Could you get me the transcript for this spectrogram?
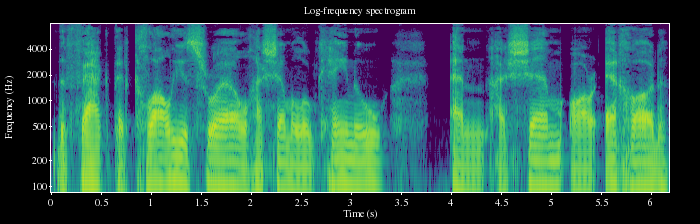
the fact that Klal Yisrael, Hashem Elokeinu, and Hashem are Echad,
